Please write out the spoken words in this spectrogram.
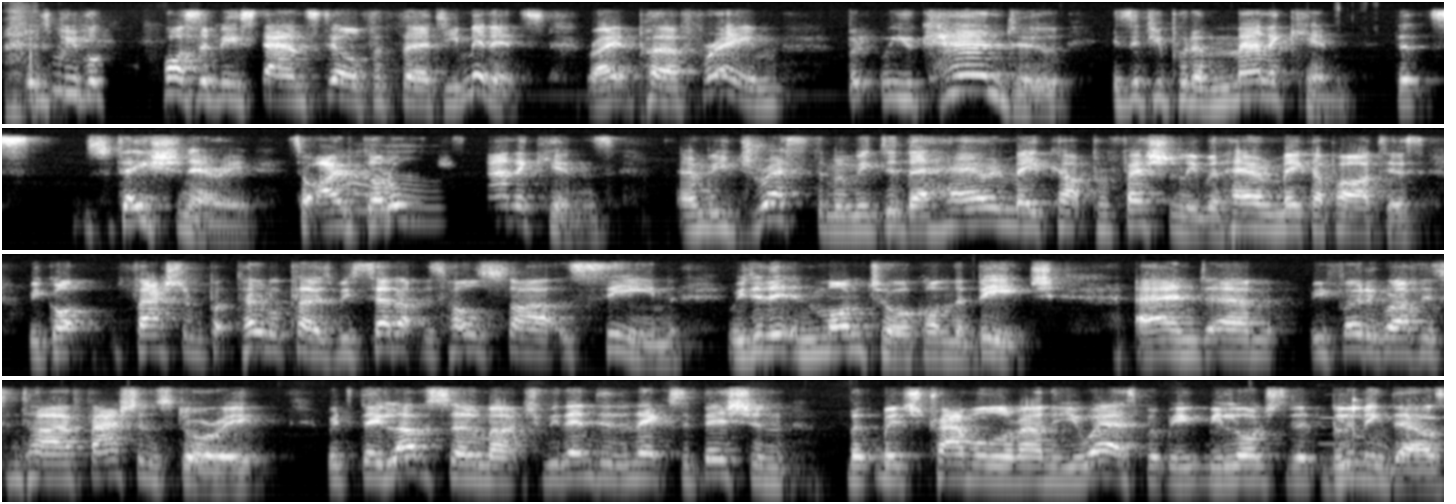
because people possibly stand still for 30 minutes right per frame but what you can do is if you put a mannequin that's stationary. So I've got all Oh. these mannequins and we dressed them and we did their hair and makeup professionally with hair and makeup artists. We got fashion, total clothes. We set up this whole scene. We did it in Montauk on the beach. And um, we photographed this entire fashion story, which they love so much. We then did an exhibition but, which traveled around the US, but we, we launched it at Bloomingdale's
